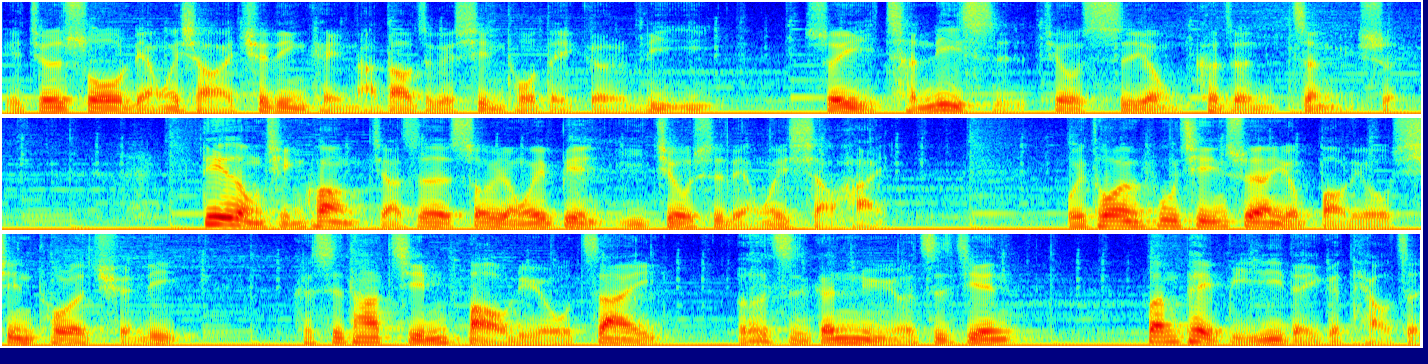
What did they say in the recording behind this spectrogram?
也就是说两位小孩确定可以拿到这个信托的一个利益，所以成立时就适用课征赠与税。第二种情况，假设受益人未变，依旧是两位小孩。委托人父亲虽然有保留信托的权利，可是他仅保留在儿子跟女儿之间分配比例的一个调整。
